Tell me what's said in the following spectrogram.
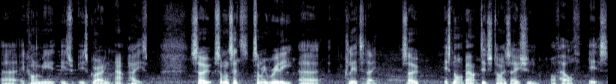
uh, economy is, is growing at pace. So, someone said something really clear today. So, it's not about digitization of health, it's,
